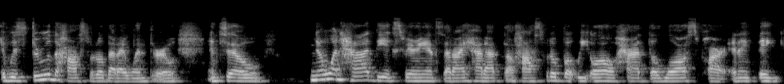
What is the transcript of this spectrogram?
it was through the hospital that I went through. And so no one had the experience that I had at the hospital, but we all had the loss part. And I think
